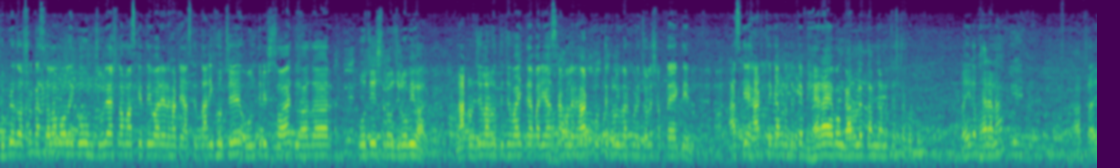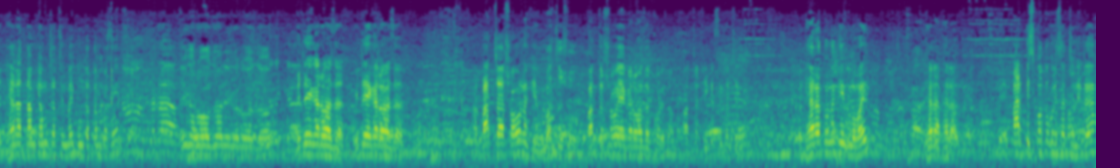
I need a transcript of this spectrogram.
সুপ্রিয় দর্শক আসসালামু আলাইকুম। চলে আসলাম আজকে তেবারের হাটে। আজকে তারিখ হচ্ছে উনত্রিশ ছয় দু হাজার পঁচিশ রোজ রবিবার। নাটোর জেলার ঐতিহ্যবাহী তেবারিয়া ছাগলের হাট প্রত্যেক রবিবার করে চলে সপ্তাহে একদিন। আজকে হাট থেকে আপনাদেরকে ভেড়া এবং গারলের দাম জানার চেষ্টা করব। ভাই এটা ভেড়া না? আচ্ছা এই ভেড়ার দাম কেমন চাচ্ছেন ভাই? কোনটার দাম কত? এগারো হাজার এগারো হাজার। এটা এগারো হাজার এটা এগারো হাজার। আর বাচ্চা সহ নাকি বাচ্চা সহ। বাচ্চা সহ এগারো হাজার করে দাম। আচ্ছা ঠিক আছে ভেড়া তো নাকি এগুলো ভাই? ভেড়া ভেড়া। পার পিস কত করে চাচ্ছেন এটা?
